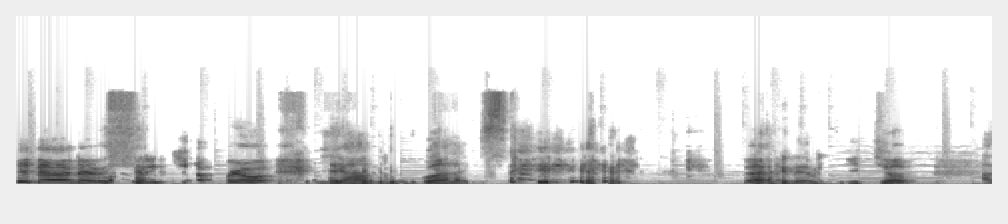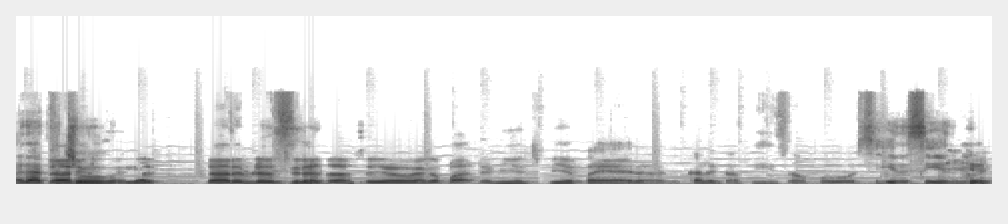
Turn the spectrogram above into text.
you know them switch up, bro. Yeah, what? Them switch up. Oh, Nah, true. them, man. just sit at and say, yo, I got back them HP fire and collect a piece of food. See the scene. man.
